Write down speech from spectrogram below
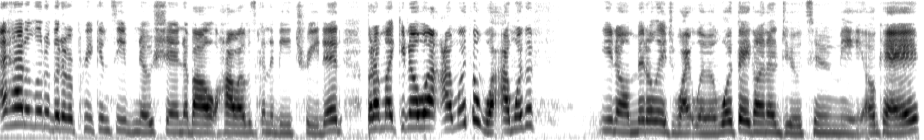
I had a little bit of a preconceived notion about how I was going to be treated, but I'm like, you know what? I'm with a I'm with a you know, middle-aged white women, what they gonna do to me, okay?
